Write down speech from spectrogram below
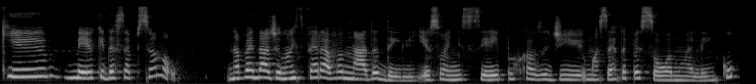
que meio que decepcionou. Na verdade, eu não esperava nada dele. Eu só iniciei por causa de uma certa pessoa no elenco.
